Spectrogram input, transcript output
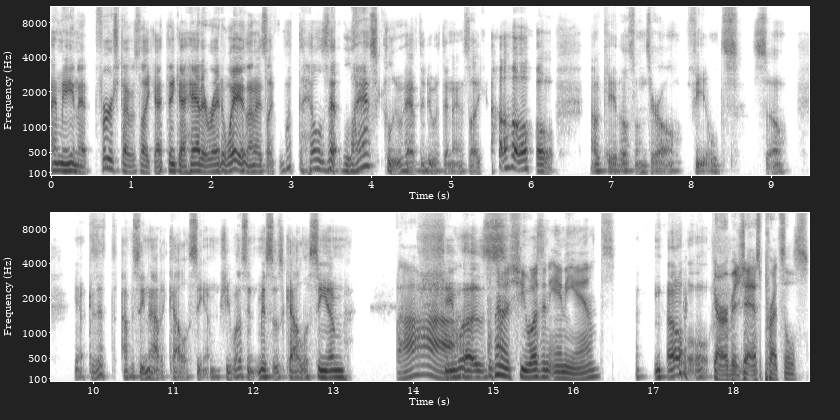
I mean, at first I was like, I think I had it right away. And then I was like, what the hell does that last clue have to do with it? And I was like, oh, okay, those ones are all fields. So, you know, because it's obviously not a Coliseum. She wasn't Mrs. Coliseum. Ah, She was, she wasn't Auntie Anne's. no. garbage ass pretzels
